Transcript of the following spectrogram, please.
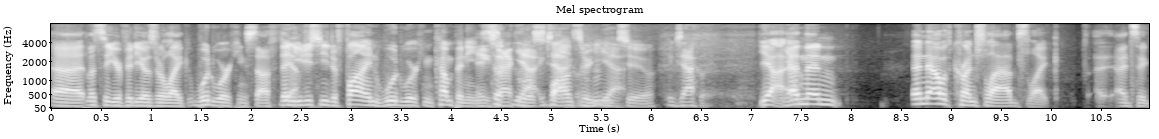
uh, let's say your videos are like woodworking stuff, then Yeah. you just need to find woodworking companies Exactly. Yeah, will sponsor exactly. you Yeah. to. Exactly. Yeah, Yeah. and then, and now with CrunchLabs, like I'd say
